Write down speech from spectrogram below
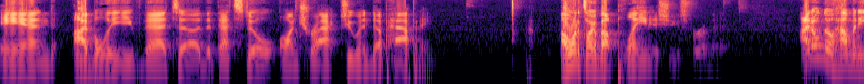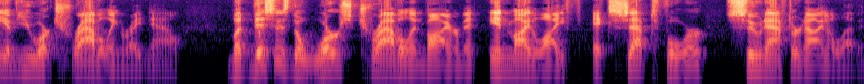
And I believe that, uh, that that's still on track to end up happening. I want to talk about plane issues for a minute. I don't know how many of you are traveling right now, but this is the worst travel environment in my life, except for soon after 9 11.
